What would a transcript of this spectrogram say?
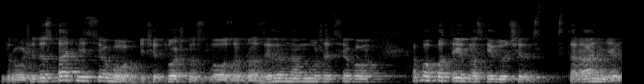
Друге, чи достатньо цього, і чи точно слово зобразили нам мужа цього, або потрібно, слідуючи старанням,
